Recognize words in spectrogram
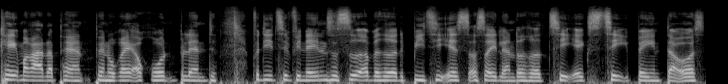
kamera, der pan- panorerer rundt blandt, fordi til finalen så sidder, hvad hedder det, BTS, og så et eller andet, der hedder TXT-band, der også,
